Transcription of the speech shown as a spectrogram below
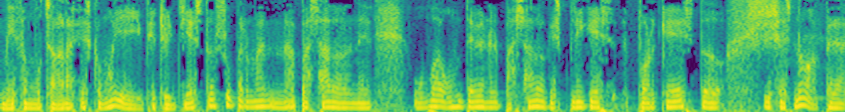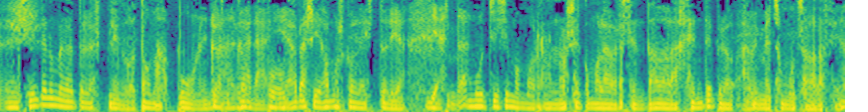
Me hizo mucha gracia. Es como, oye, ¿y esto Superman ha pasado en el... ¿Hubo algún TV en el pasado que explique por qué esto? Y dices, no, pero en el siguiente número te lo explico. Toma, pum, en tu cara. Y ahora sigamos con la historia. Ya está. Muchísimo morro. No sé cómo le habrá sentado a la gente, pero a mí me ha hecho mucha gracia.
